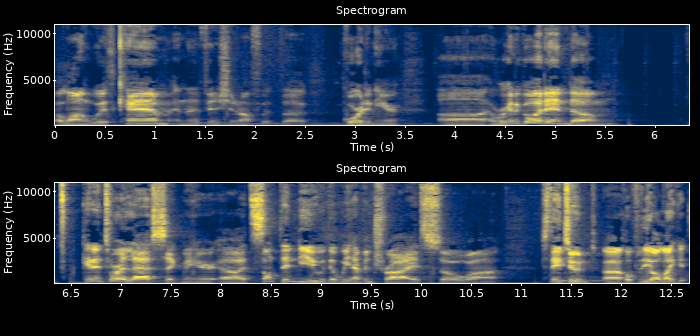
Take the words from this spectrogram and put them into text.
along with Cam, and then finishing off with uh, Gordon here. Uh, and we're gonna go ahead and um, get into our last segment here. Uh, it's something new that we haven't tried, so uh, stay tuned. Hopefully, y'all like it.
